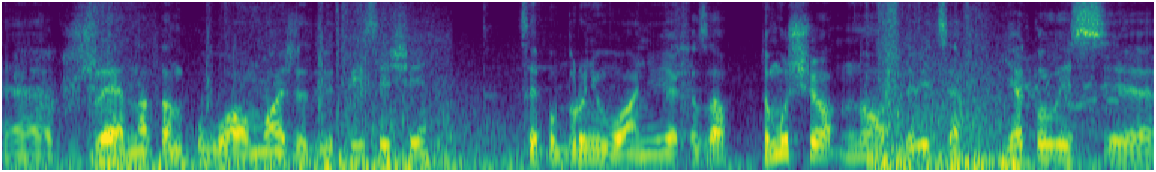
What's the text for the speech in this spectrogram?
е, вже натанкував майже 2000. Це по бронюванню, я казав. Тому що, ну, дивіться, я колись е,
